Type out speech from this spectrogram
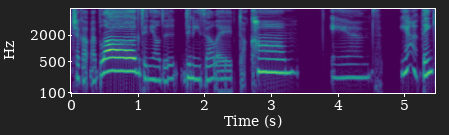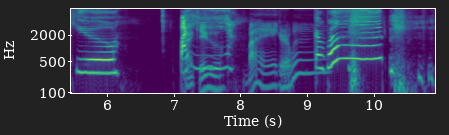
Check out my blog, danielledeniseLA.com. And yeah, thank you. Bye. Thank you. Bye, girl. What? Go run.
